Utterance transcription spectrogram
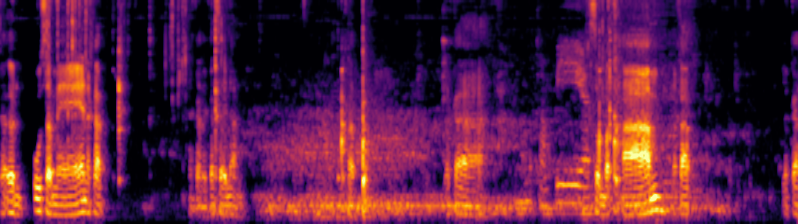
กระเอิญปูสะแหมนะครับนะครับแล้วก็ใส่น้ำนะครับแล้วก็มะขามเปียกสมบัติขามนะครับ แล้วก็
